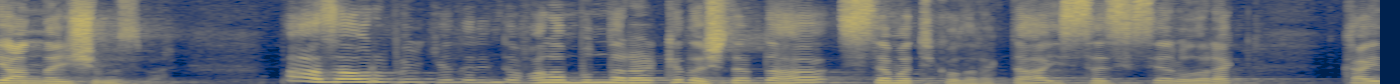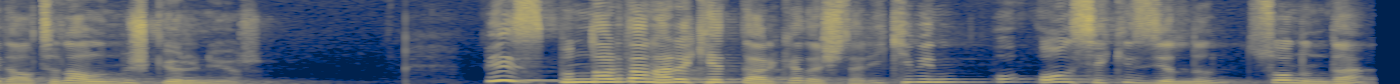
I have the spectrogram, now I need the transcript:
bir anlayışımız var. Bazı Avrupa ülkelerinde falan bunlar arkadaşlar daha sistematik olarak, daha istatistiksel olarak kayıt altına alınmış görünüyor. Biz bunlardan hareketle arkadaşlar 2018 yılının sonunda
